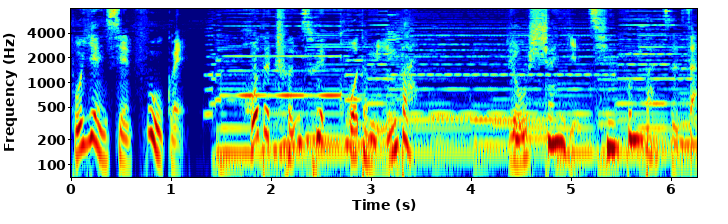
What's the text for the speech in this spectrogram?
不艳羡富贵，活得纯粹，活得明白。如山野清风般自在，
